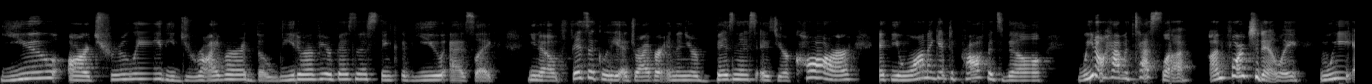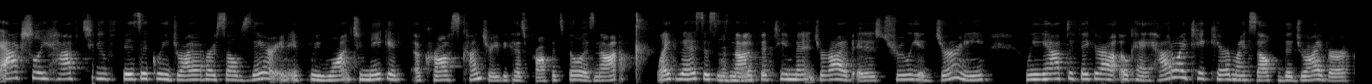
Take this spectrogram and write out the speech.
you are truly the driver, the leader of your business. Think of you as like, you know, physically a driver, and then your business is your car. If you want to get to Profitsville, we don't have a Tesla. Unfortunately, we actually have to physically drive ourselves there. And if we want to make it across country, because Profitsville is not like this, this is mm-hmm. not a 15 minute drive, it is truly a journey. We have to figure out okay, how do I take care of myself, the driver,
